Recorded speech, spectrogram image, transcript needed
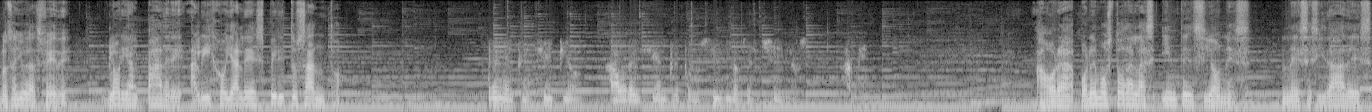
Nos ayudas, Fede. Gloria al Padre, al Hijo y al Espíritu Santo. En el principio, ahora y siempre, por los siglos de los siglos. Amén. Ahora ponemos todas las intenciones, necesidades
